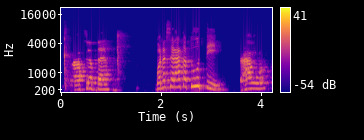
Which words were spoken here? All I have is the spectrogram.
Grazie a te. Buona serata a tutti. Ciao.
